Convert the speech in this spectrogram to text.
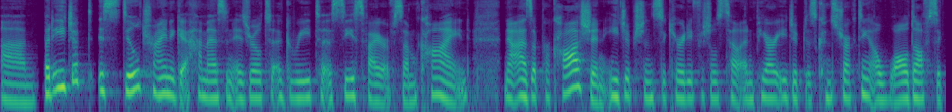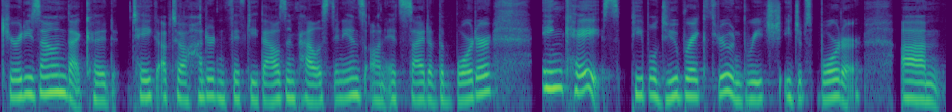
Um, but Egypt is still trying to get Hamas and Israel to agree to a ceasefire of some kind. Now, as a precaution, Egyptian security officials tell NPR Egypt is constructing a walled off security zone that could take up to 150,000 Palestinians on its side of the border in case people do break through and breach Egypt's border. Um,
